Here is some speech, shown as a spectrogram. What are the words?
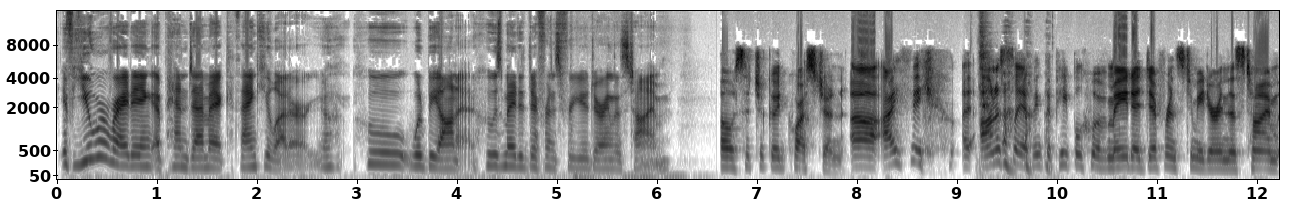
If you were writing a pandemic thank you letter, you know, who would be on it? Who's made a difference for you during this time? Oh, such a good question. Uh, I think, honestly, I think the people who have made a difference to me during this time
